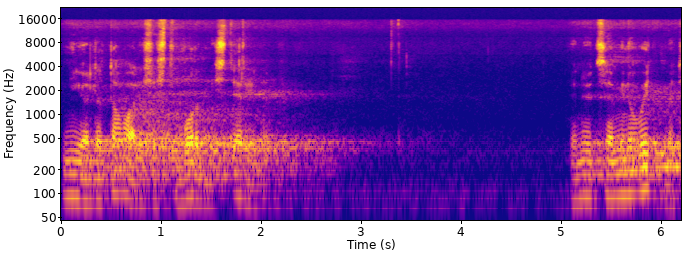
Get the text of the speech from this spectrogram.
nii-öelda tavalisest vormist erinev. ja nüüd see minu võtmed.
